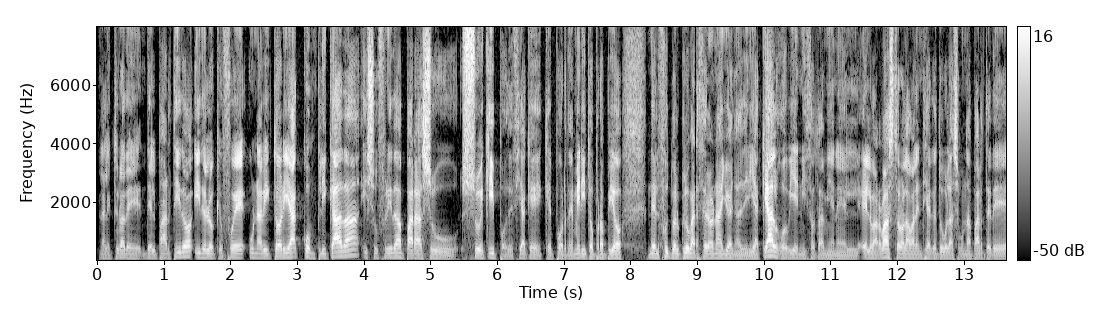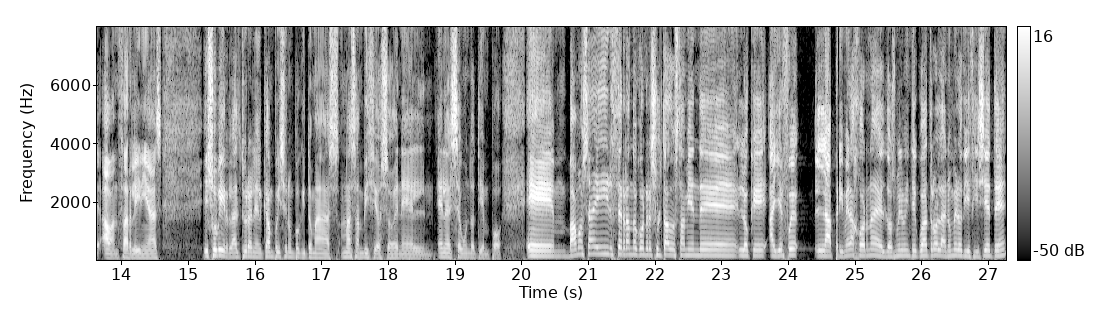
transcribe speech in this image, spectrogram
la lectura de- del partido y de lo que fue una victoria complicada y sufrida para su, su equipo. Decía que, que por demérito propio del Fútbol Club Barcelona, yo añadiría que algo bien hizo también el, el Barbastro, la valentía que tuvo la segunda parte de avanzar líneas y subir la altura en el campo y ser un poquito más, más ambicioso en el, en el segundo tiempo. Eh, vamos a ir cerrando con resultados también de lo que ayer fue la primera jornada del 2024, la número 17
